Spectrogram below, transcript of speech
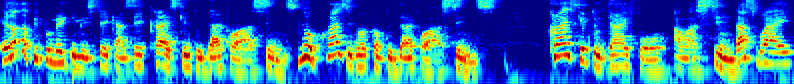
a lot of people make the mistake and say Christ came to die for our sins. No, Christ did not come to die for our sins. Christ came to die for our sin. That's why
